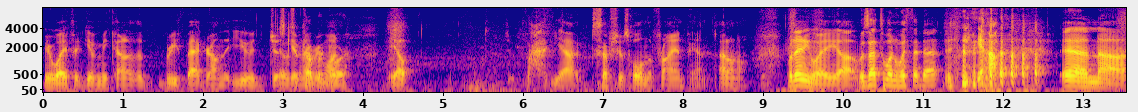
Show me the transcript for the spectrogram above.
your wife had given me kind of the brief background that you had just given everyone. door. Yep. Yeah, except she was holding the frying pan. I don't know, but anyway. Um, Was that the one with the dent? yeah. And uh,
